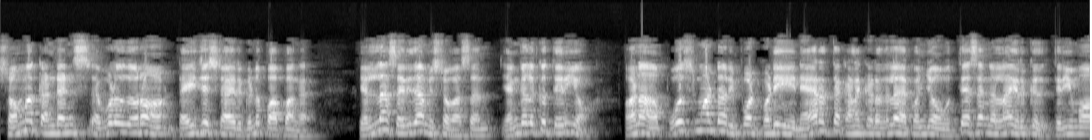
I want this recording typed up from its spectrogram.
ஸ்டொமக் கண்டென்ஸ் எவ்வளவு தூரம் டைஜஸ்ட் ஆயிருக்குன்னு பார்ப்பாங்க. எல்லாம் சரிதான் மிஸ்டர் வசந்த் எங்களுக்கும் தெரியும். ஆனால் போஸ்ட்மார்ட்டம் ரிப்போர்ட் படி நேரத்தை கணக்கிடுறதுல கொஞ்சம் உத்தேசங்கள்லாம் இருக்குது. தெரியுமோ?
